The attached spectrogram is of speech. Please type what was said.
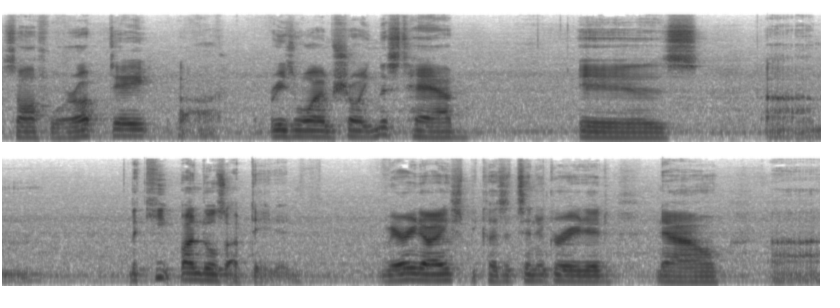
Software update. Uh, reason why I'm showing this tab is um, the keep bundles updated. Very nice because it's integrated now. Uh,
